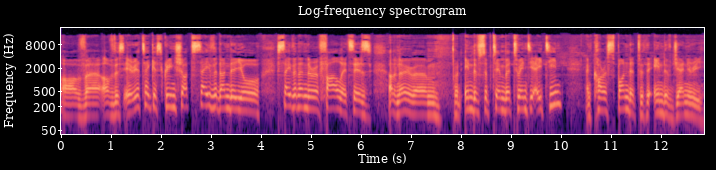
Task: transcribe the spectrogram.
of uh, of this area. Take a screenshot, save it under your, save it under a file that says, I don't know, um, end of September 2018, and corresponded it with the end of January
